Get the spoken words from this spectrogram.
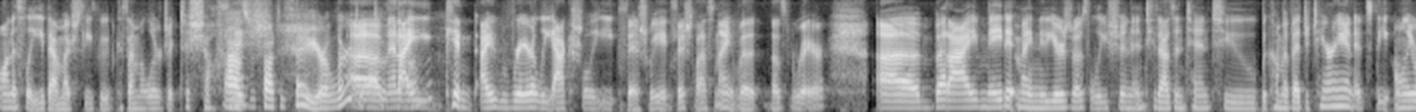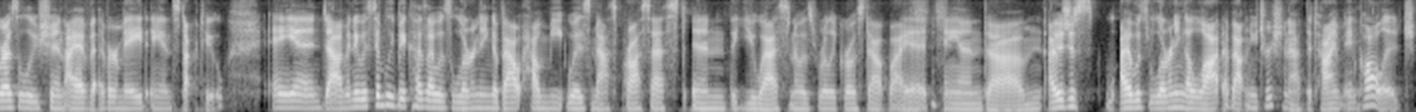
honestly eat that much seafood because I'm allergic to shellfish. I was just about to say you're allergic. To um, and I can I rarely actually eat fish. We ate fish last night, but that's rare. Uh, but I made it my New Year's resolution in 2010 to become a vegetarian. It's the only resolution I have ever made and stuck to, and um, and it was simply because I was learning about how meat was mass processed in the U.S. and I was really grossed out by it, and um, I was just I was learning a lot about nutrition at the time in college,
